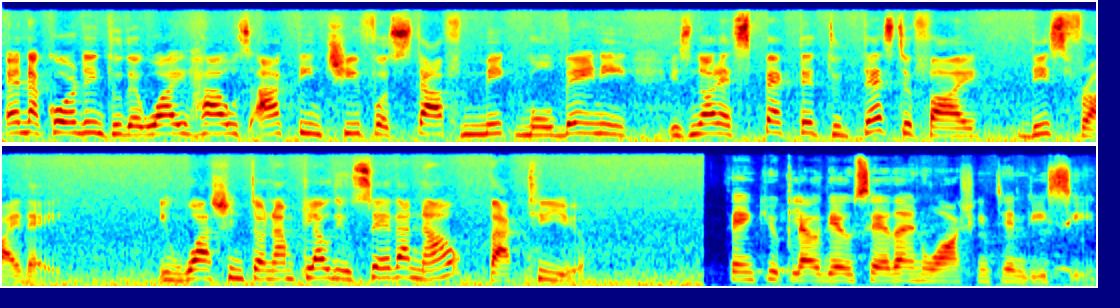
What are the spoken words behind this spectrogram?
And according to the White House, acting chief of staff Mick Mulvaney is not expected to testify this Friday. In Washington, I'm Claudia Uceda. Now, back to you. Thank you, Claudia Uceda in Washington, D.C.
